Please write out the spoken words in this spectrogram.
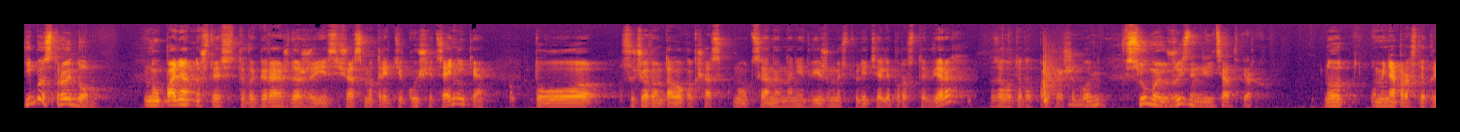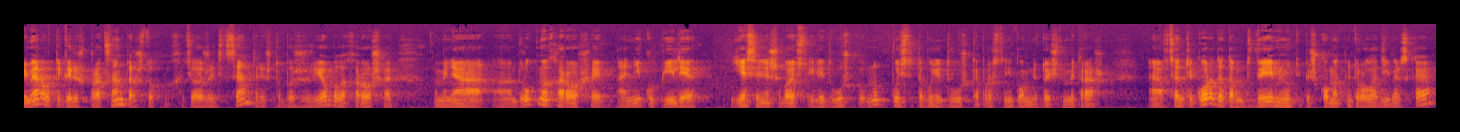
либо строй дом. Ну, понятно, что если ты выбираешь, даже если сейчас смотреть текущие ценники, то с учетом того, как сейчас ну, цены на недвижимость улетели просто вверх за вот этот прошедший год. Всю мою жизнь они летят вверх. Ну вот у меня простой пример, вот ты говоришь про центр, что хотел жить в центре, чтобы жилье было хорошее. У меня э, друг мой хороший, они купили, если не ошибаюсь, или двушку, ну пусть это будет двушка, я просто не помню точно метраж. Э, В центре города, там две минуты пешком от метро Владимирская,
